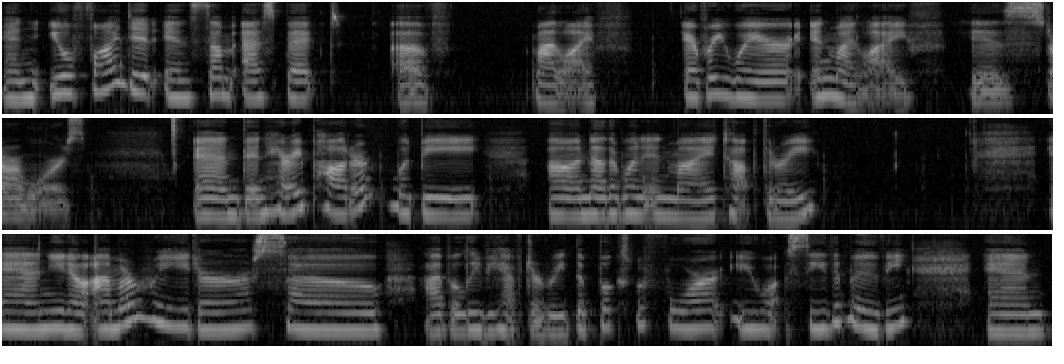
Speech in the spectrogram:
And you'll find it in some aspect of my life. Everywhere in my life is Star Wars. And then Harry Potter would be uh, another one in my top three. And you know, I'm a reader, so I believe you have to read the books before you see the movie. And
